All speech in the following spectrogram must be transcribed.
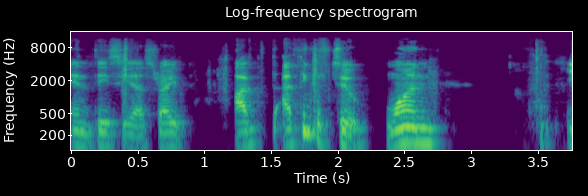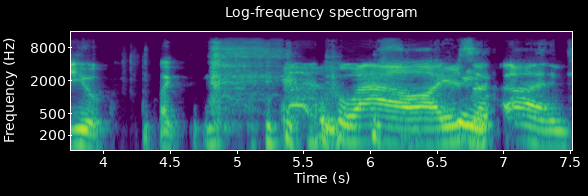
in DCS, right? I I think of two. One, you like wow, you're so kind.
